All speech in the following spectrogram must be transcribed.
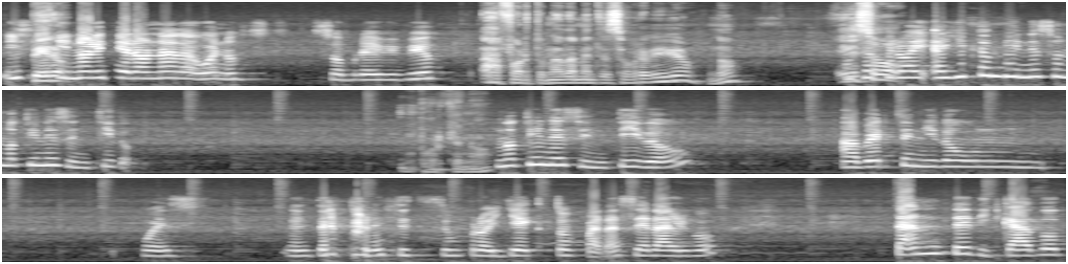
Y, Pero- y no le hicieron nada, bueno, sobrevivió. Afortunadamente sobrevivió, ¿no? O Eso, sea, pero ahí- allí también eso no tiene sentido. ¿por qué no? No tiene sentido haber tenido un, pues, entre paréntesis, un proyecto para hacer algo tan dedicado,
